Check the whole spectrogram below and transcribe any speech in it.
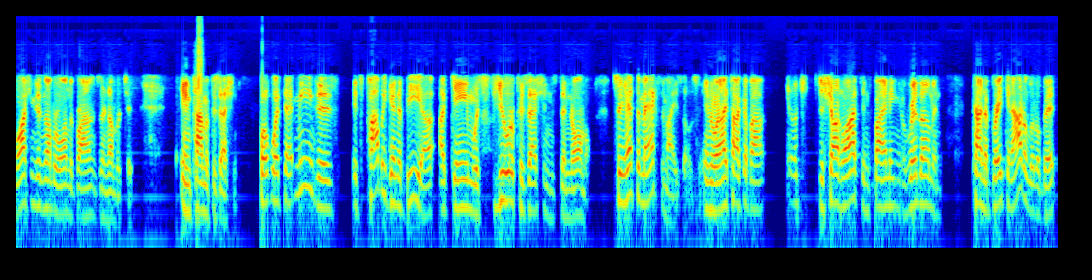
Washington's number one. The Browns are number two in time of possession. But what that means is it's probably going to be a, a game with fewer possessions than normal. So you have to maximize those. And when I talk about, you know, Deshaun Watson finding a rhythm and kind of breaking out a little bit,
